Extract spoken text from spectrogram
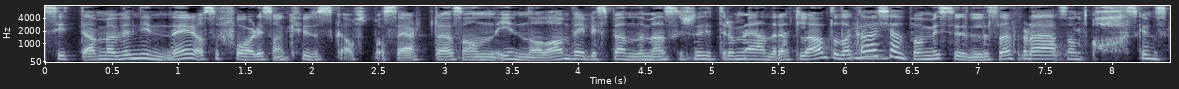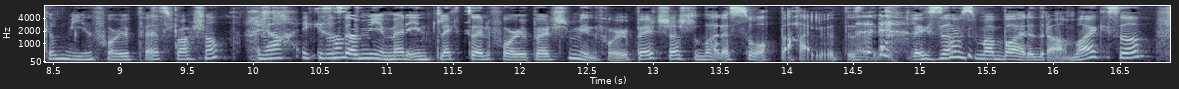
sitter jeg med venninner, og så får de sånn kunnskapsbaserte sånn innhold av veldig spennende mennesker som sitter og mener et eller annet. Og da kan jeg kjenne på misunnelse, for det er sånn åh, skulle ønske min for you var sånn. Ja, ikke Så sant? det er mye mer intellektuell for you page som min for page. Det er sånn såpehelvetes liksom, som er bare drama, ikke sant?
